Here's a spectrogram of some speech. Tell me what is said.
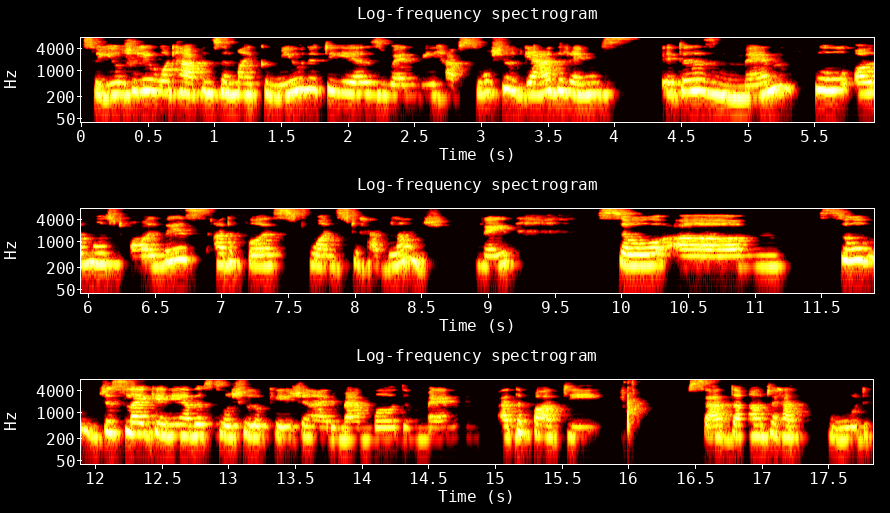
So, usually, what happens in my community is when we have social gatherings, it is men who almost always are the first ones to have lunch, right? So, um, so just like any other social occasion, I remember the men at the party sat down to have food.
